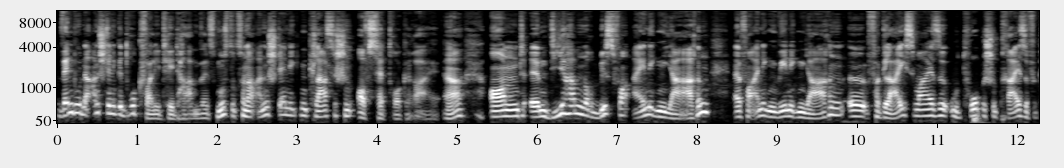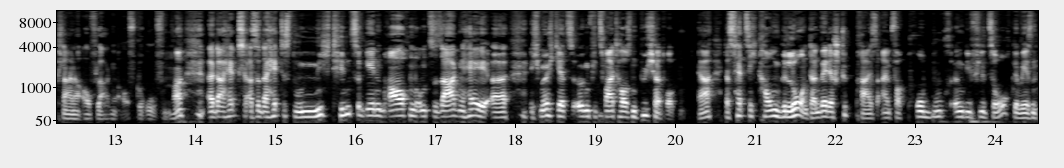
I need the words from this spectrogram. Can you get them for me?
wenn du eine anständige Druckqualität haben willst, musst du zu einer anständigen klassischen Offset-Druckerei. Ja? Und ähm, die haben noch bis vor einigen Jahren, äh, vor einigen wenigen Jahren äh, vergleichsweise utopische Preise für kleine Auflagen aufgerufen. Ne? Äh, da hätt, also da hättest du nicht hinzugehen brauchen, um zu sagen, hey, äh, ich möchte jetzt irgendwie 2000 Bücher drucken. Ja, das hätte sich kaum gelohnt. Dann wäre der Stückpreis einfach pro Buch irgendwie viel zu hoch gewesen.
